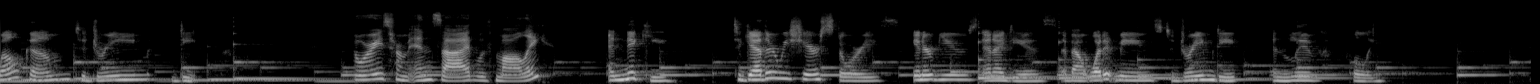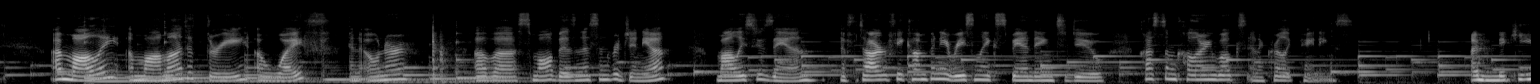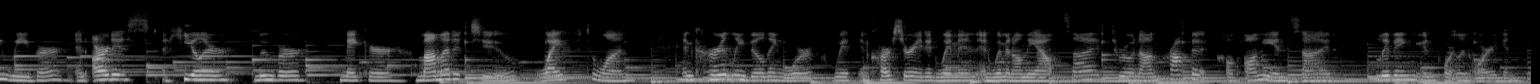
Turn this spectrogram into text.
Welcome to Dream Deep. Stories from Inside with Molly and Nikki. Together, we share stories, interviews, and ideas about what it means to dream deep and live fully. I'm Molly, a mama to three, a wife, and owner of a small business in Virginia, Molly Suzanne, a photography company recently expanding to do custom coloring books and acrylic paintings. I'm Nikki Weaver, an artist, a healer, mover, maker, mama to two, wife to one, and currently building work with incarcerated women and women on the outside through a nonprofit called On the Inside, living in Portland, Oregon.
